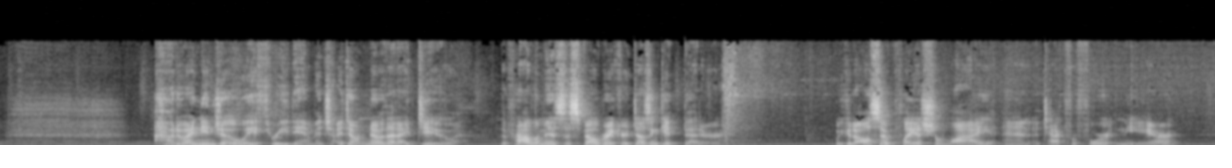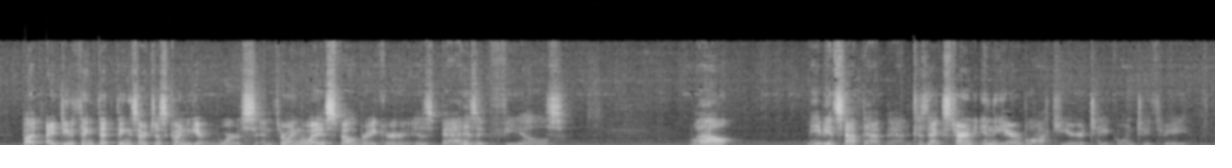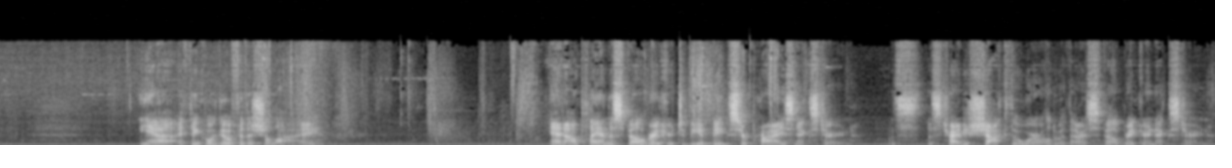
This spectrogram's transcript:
How do I ninja away 3 damage? I don't know that I do. The problem is the Spellbreaker doesn't get better. We could also play a Shalai and attack for 4 in the air. But I do think that things are just going to get worse, and throwing away a Spellbreaker, as bad as it feels... Well, Maybe it's not that bad, because next turn in the air block here, take one, two, three. Yeah, I think we'll go for the Shalai. And I'll plan the Spellbreaker to be a big surprise next turn. Let's, let's try to shock the world with our Spellbreaker next turn.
